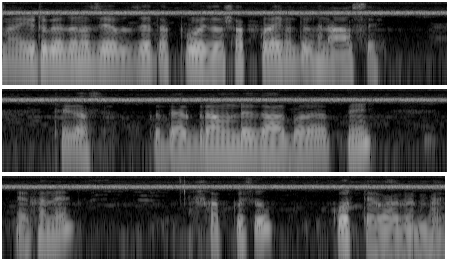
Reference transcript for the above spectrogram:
মানে ইউটিউবের জন্য যে, যেটা প্রয়োজন সব কটাই কিন্তু এখানে আছে। ঠিক আছে? তো ব্যাকগ্রাউন্ডে যাওয়ার পরে আপনি এখানে সব কিছু করতে পারবেন ভাই,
